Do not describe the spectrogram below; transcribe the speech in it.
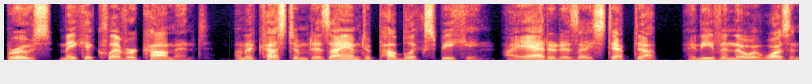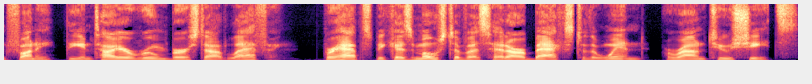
Bruce, make a clever comment. Unaccustomed as I am to public speaking, I added as I stepped up, and even though it wasn't funny, the entire room burst out laughing. Perhaps because most of us had our backs to the wind, around two sheets.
